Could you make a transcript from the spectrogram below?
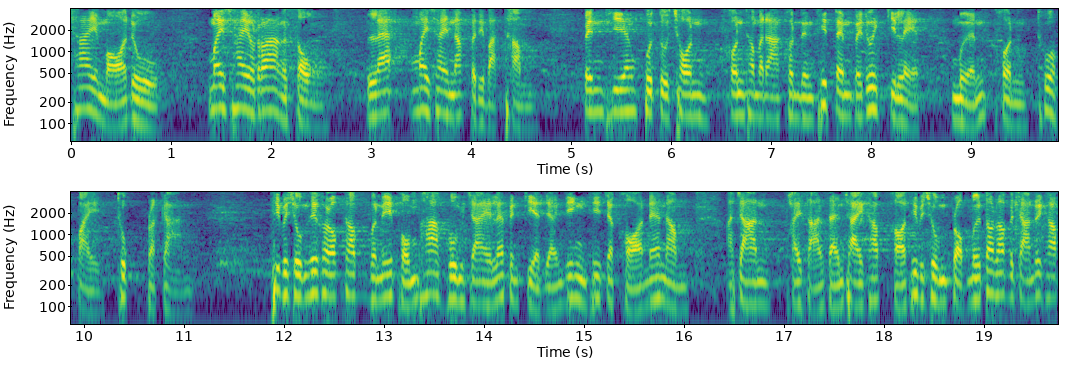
ใช่หมอดู ไม่ใช่ร่างทรง และไม่ใช่นักปฏิบัติธรรม เป็นเพียงปุตุชนคนธรรมดาคนหนึ่งที่เต็มไปด้วยกิเลสเหมือนคนทั่วไปทุกประการ ที่ประชุมที่เคารพครับ วันนี้ผมภาคภูมิใจและเป็นเกียรติอย่างยิ่งที่จะขอแนะนำอาจารย์ไพศาลแสนชัยครับ ขอที่ประชุมปรบมือต้อนรับอาจารย์ด้วยครับ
